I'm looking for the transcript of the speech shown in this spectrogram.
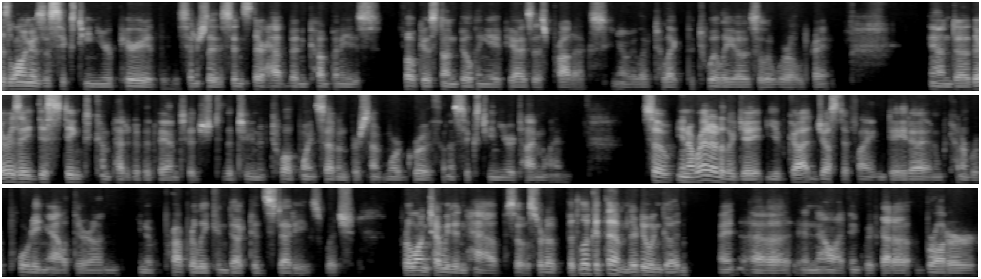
as long as a 16 year period, essentially since there have been companies focused on building APIs as products. You know, we look to like the Twilios of the world, right? And uh, there is a distinct competitive advantage to the tune of 12.7% more growth on a 16 year timeline. So, you know, right out of the gate, you've got justifying data and kind of reporting out there on, you know, properly conducted studies, which for a long time we didn't have. So sort of, but look at them, they're doing good, right? Uh, and now I think we've got a broader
